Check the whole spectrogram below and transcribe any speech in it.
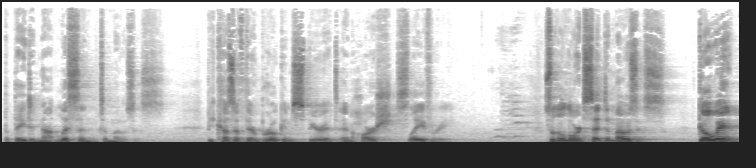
but they did not listen to Moses because of their broken spirit and harsh slavery. So the Lord said to Moses, Go in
